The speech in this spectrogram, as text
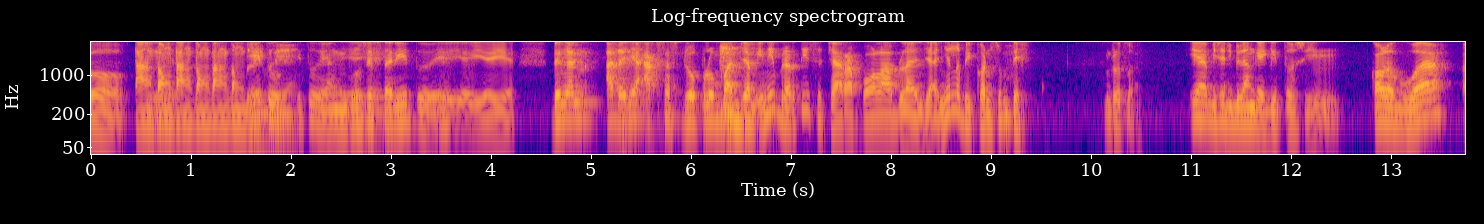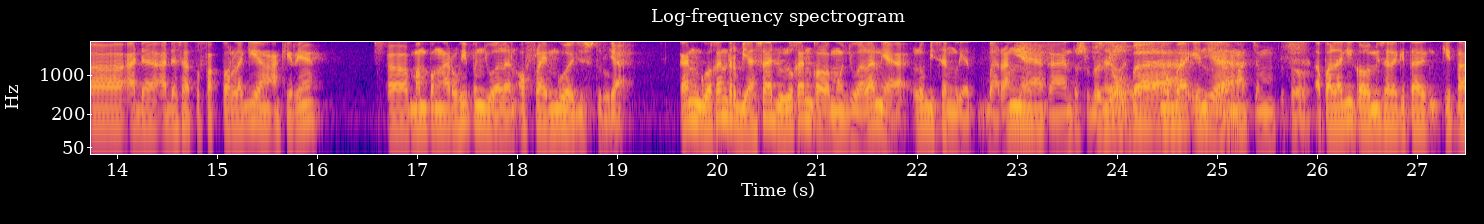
Gokil. Tangtong tangtong tangtong beli itu beli. itu yang impulsif tadi itu. Iya, Ya. iya, iya, iya. Dengan adanya akses 24 jam ini berarti secara pola belanjanya lebih konsumtif. Menurut lo? Ya bisa dibilang kayak gitu sih. Hmm. Kalau gua eh, ada ada satu faktor lagi yang akhirnya eh, mempengaruhi penjualan offline gua justru. Ya. Kan gua kan terbiasa dulu kan kalau mau jualan ya lo bisa ngeliat barangnya Yes. kan terus Lo bisa nyoba, nyobain segala iya. macem Betul. apalagi kalau misalnya kita kita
